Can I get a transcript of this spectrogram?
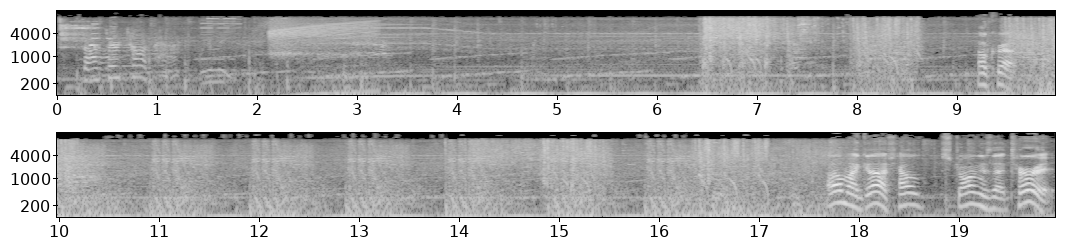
Saucer top hat released. Oh crap. Oh my gosh, how strong is that turret?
